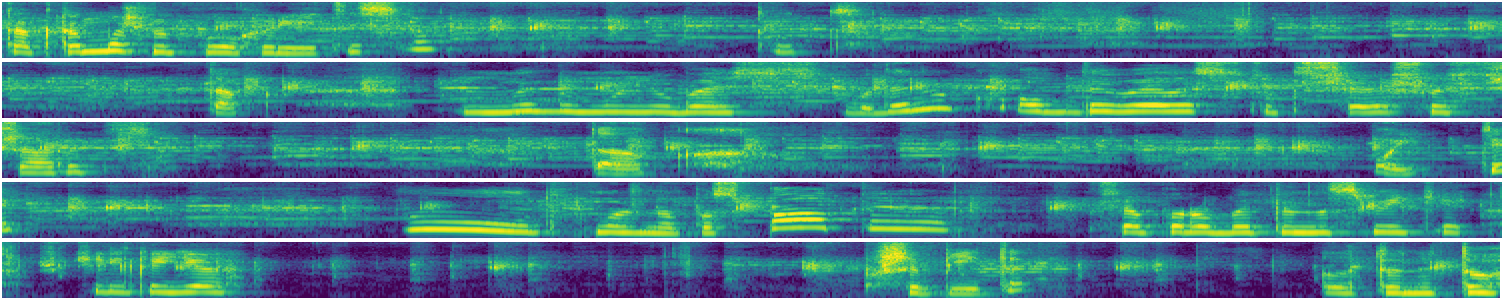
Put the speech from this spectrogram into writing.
Так, там можна погрітися. Тут. Так. Ми, думаю, весь будинок обдивились, тут ще щось жариться. Так. Ой, ті. Ну, тут можна поспати, все поробити на світі, що тільки є. Пошипіти. Але то не то.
